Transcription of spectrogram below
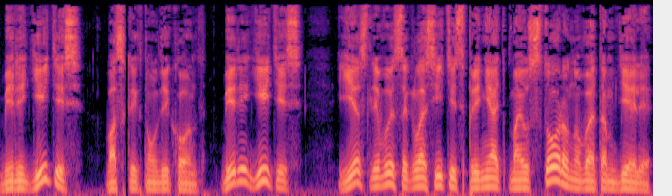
«Берегитесь», — воскликнул Виконт, — «берегитесь. Если вы согласитесь принять мою сторону в этом деле,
